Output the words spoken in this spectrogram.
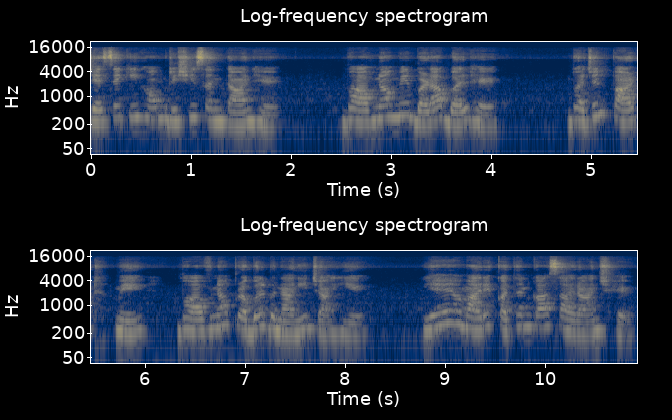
जैसे कि हम ऋषि संतान हैं, भावना में बड़ा बल है। भजन पाठ में भावना प्रबल बनानी चाहिए। यह हमारे कथन का सारांश है।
